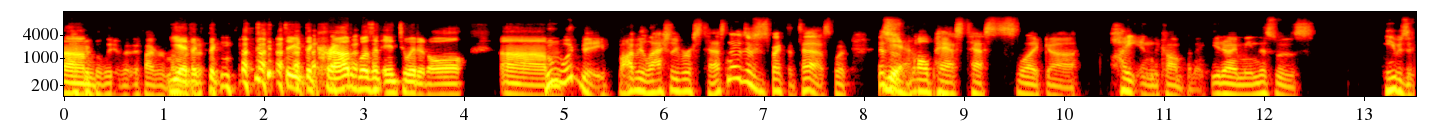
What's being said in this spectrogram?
Um, believe it if I remember. yeah, the, the, dude, the crowd wasn't into it at all. Who Um, would be Bobby Lashley versus Test? No disrespect to Test, but this Yeah. is well past Test's like uh height in the company. You know what I mean? This was he was a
